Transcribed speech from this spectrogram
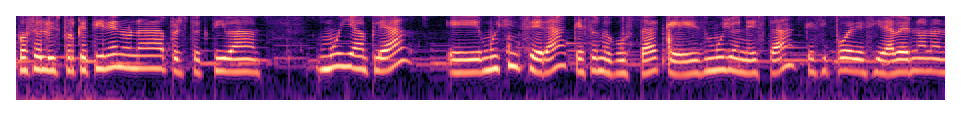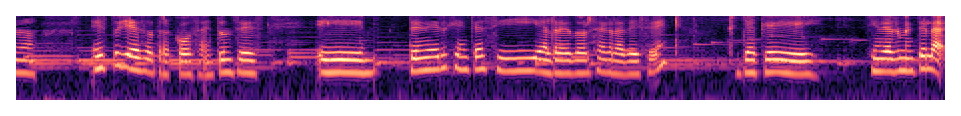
José Luis porque tienen una perspectiva muy amplia, eh, muy sincera, que eso me gusta, que es muy honesta, que sí puede decir, a ver, no, no, no, esto ya es otra cosa. Entonces, eh, tener gente así alrededor se agradece, ya que generalmente la,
